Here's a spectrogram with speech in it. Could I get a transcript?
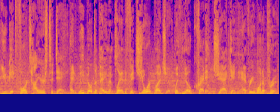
You get four tires today, and we build a payment plan to fit your budget with no credit check and everyone approved.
